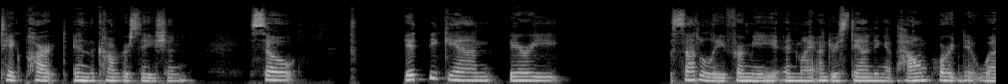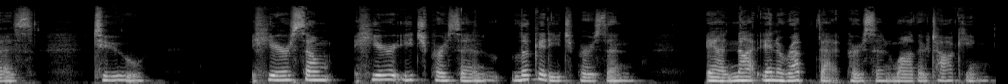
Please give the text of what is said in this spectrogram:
take part in the conversation. So it began very subtly for me in my understanding of how important it was to hear some hear each person look at each person and not interrupt that person while they're talking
